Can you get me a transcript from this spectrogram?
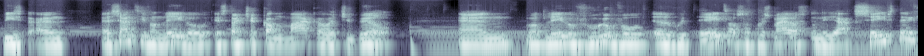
verliezen. En de essentie van Lego is dat je kan maken wat je wil. En wat Lego vroeger bijvoorbeeld heel goed deed, was volgens mij was het in de jaren 70,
